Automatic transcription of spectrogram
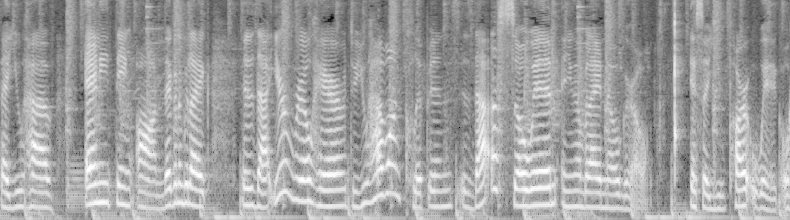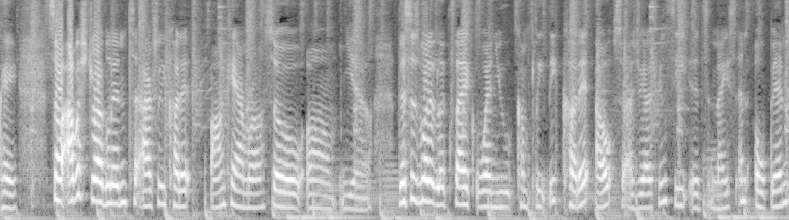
that you have anything on. They're gonna be like, is that your real hair? Do you have on clip-ins? Is that a sew-in? And you're gonna be like, no girl, it's a U-part wig, okay? So I was struggling to actually cut it on camera. So um, yeah, this is what it looks like when you completely cut it out. So as you guys can see, it's nice and open.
